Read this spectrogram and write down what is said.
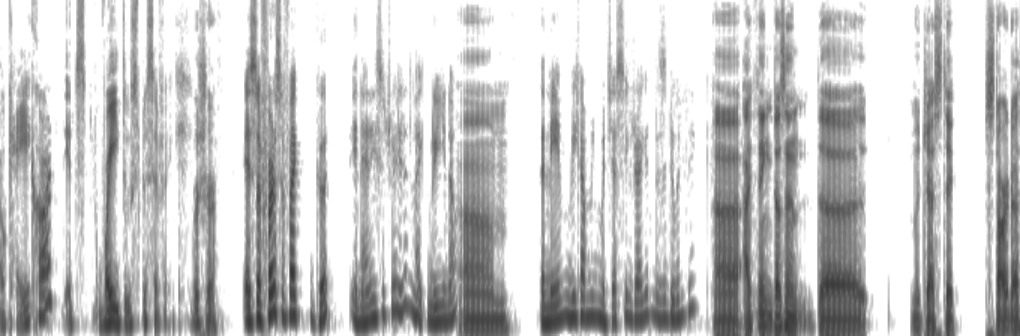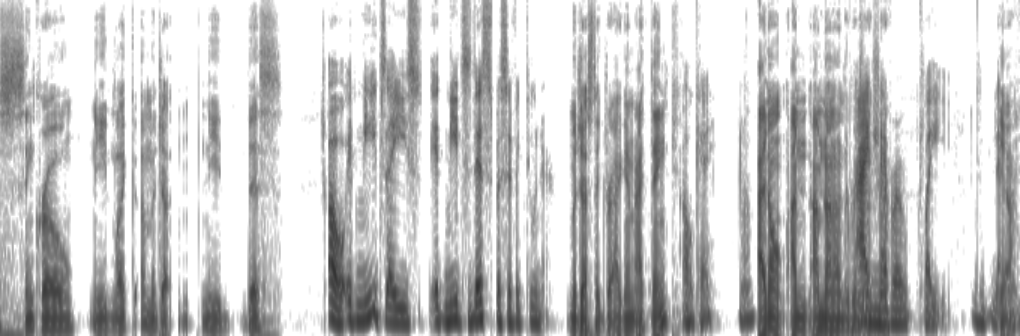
Okay, card. It's way too specific. for sure. Is the first effect good in any situation? Like, do you know Um, the name becoming majestic dragon? Does it do anything? uh, I think doesn't the majestic Stardust synchro need like a maje- need this Oh, it needs a it needs this specific tuner. majestic dragon? I think. Okay, I don't. I'm. I'm not hundred percent I sure. never play. Never. Yeah.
